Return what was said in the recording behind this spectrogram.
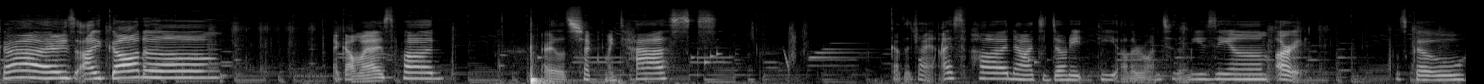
Guys, I got him. I got my isopod. Alright, let's check my tasks. Got the giant isopod. Now I have to donate the other one to the museum. Alright. Let's go.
